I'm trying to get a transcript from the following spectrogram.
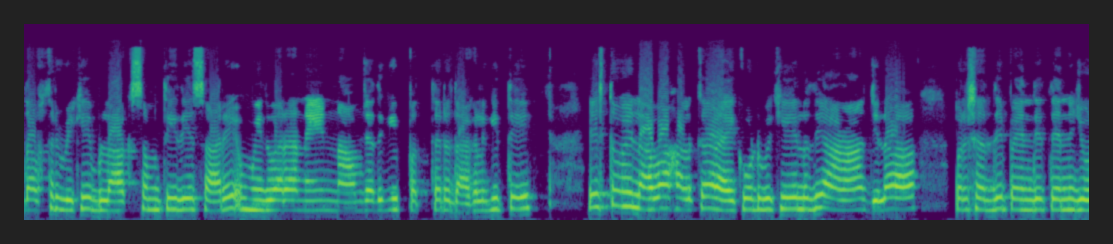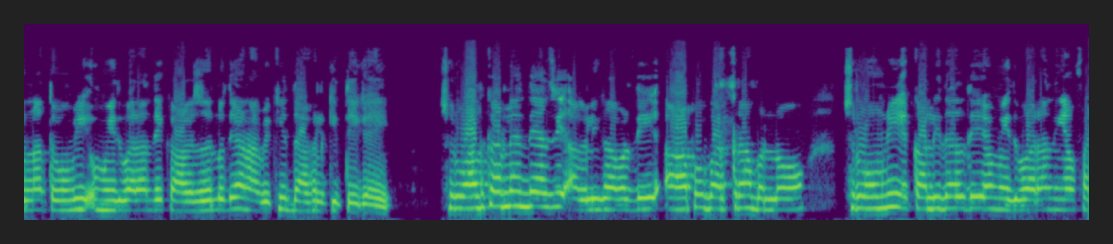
ਦਫ਼ਤਰ ਵਿਖੇ ਬਲਾਕ ਸਮਿਤੀ ਦੇ ਸਾਰੇ ਉਮੀਦਵਾਰਾਂ ਨੇ ਨਾਮਜ਼ਦਗੀ ਪੱਤਰ ਦਾਖਲ ਕੀਤੇ। ਇਸ ਤੋਂ ਇਲਾਵਾ ਹਲਕਾ ਰਾਏਕੋਟ ਵਿਖੇ ਲੁਧਿਆਣਾ ਜ਼ਿਲ੍ਹਾ ਪਰਿਸ਼ਦ ਦੇ ਪੈਂਦੇ ਤਿੰਨ ਜ਼ੋਨਾਂ ਤੋਂ ਵੀ ਉਮੀਦਵਾਰਾਂ ਦੇ ਕਾਗਜ਼ ਲੁਧਿਆਣਾ ਵਿਖੇ ਦਾਖਲ ਕੀਤੇ ਗਏ। ਸ਼ੁਰੂਆਤ ਕਰ ਲੈਂਦੇ ਹਾਂ ਜੀ ਅਗਲੀ ਖਬਰ ਦੀ। ਆਪ ਵਰਕਰਾਂ ਵੱਲੋਂ ਸ਼੍ਰੋਮਣੀ ਅਕਾਲੀ ਦਲ ਦੇ ਉਮੀਦਵਾਰਾਂ ਦੀਆਂ ਫਾ-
